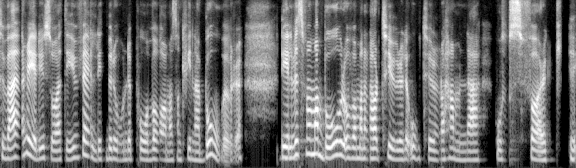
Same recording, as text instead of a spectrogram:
tyvärr är det ju så att det är väldigt beroende på var man som kvinna bor. Delvis var man bor och vad man har tur eller otur oturen att hamna hos för eh,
